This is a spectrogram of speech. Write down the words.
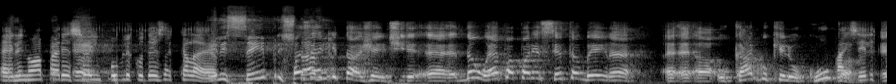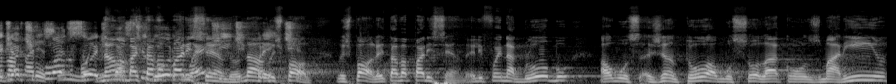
é, ele não apareceu é, em público desde aquela época. Ele sempre estava... Mas é que tá, gente, é, não é para aparecer também, né? É, é, o cargo que ele ocupa ele é de articulação, é de Não, mas estava aparecendo. Não, é Luiz Paulo, Luiz Paulo, ele estava aparecendo. Ele foi na Globo, almoçou, jantou, almoçou lá com os marinhos,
